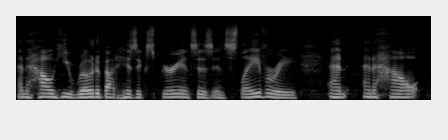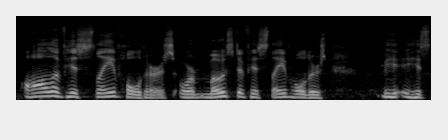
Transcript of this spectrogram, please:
and how he wrote about his experiences in slavery and and how all of his slaveholders or most of his slaveholders his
